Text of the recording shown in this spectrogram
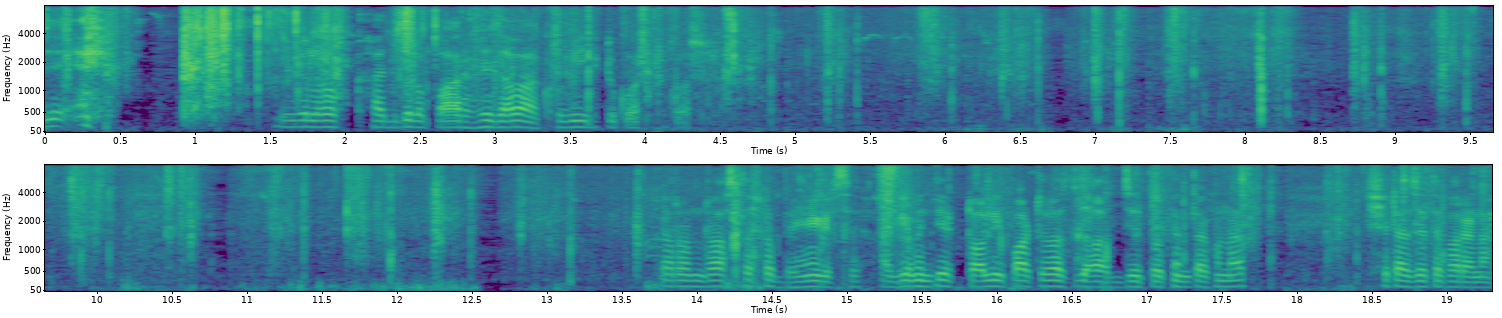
যে এগুলো খাদগুলো পার হয়ে যাওয়া খুবই একটু কষ্টকর। কারণ রাস্তা সব ভেঙে গেছে। আগে দিয়ে টলি পাটরা যাওয়া যেত কিন্তু এখন আর সেটা যেতে পারে না।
